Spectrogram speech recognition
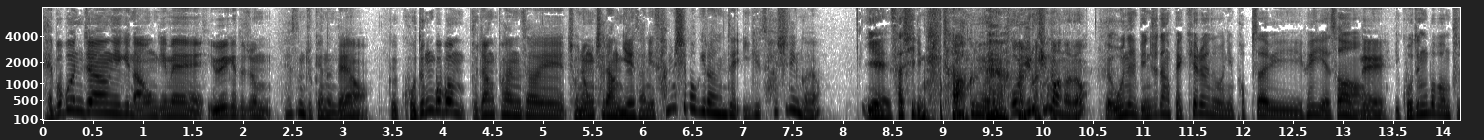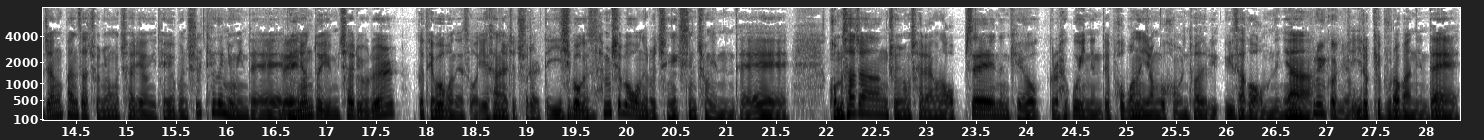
대법원장 얘기 나온 김에 이 얘기도 좀 했으면 좋겠는데요. 그 고등법원 부장판사의 전용 차량 예산이 30억이라는데 이게 사실인가요? 예, 사실입니다. 아 그래요? 어 이렇게 많아요? 오늘 민주당 백혜련 의원이 법사위 회의에서 네. 이 고등법원 부장판사 전용 차량이 대부분 출퇴근용인데 네. 내년도 임차료를 그 대법원에서 예산을 제출할 때 20억에서 30억 원으로 증액 신청했는데 검사장 전용 차량은 없애는 개혁을 하고 있는데 법원은 이런 거 검토할 의- 의사가 없느냐? 그러니까요. 이렇게 물어봤는데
